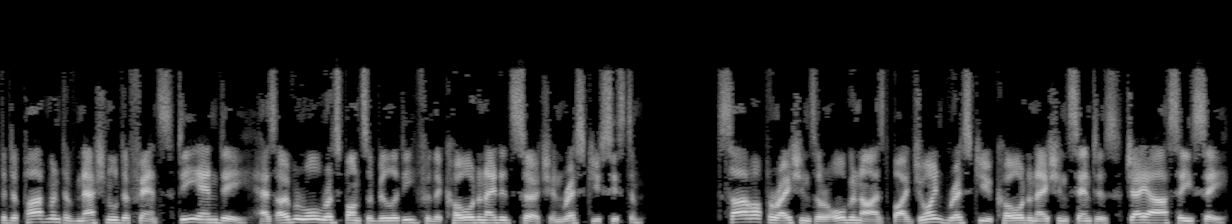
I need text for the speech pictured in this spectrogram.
The Department of National Defense DND, has overall responsibility for the coordinated search and rescue system. SAR operations are organized by Joint Rescue Coordination Centers JRCC.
